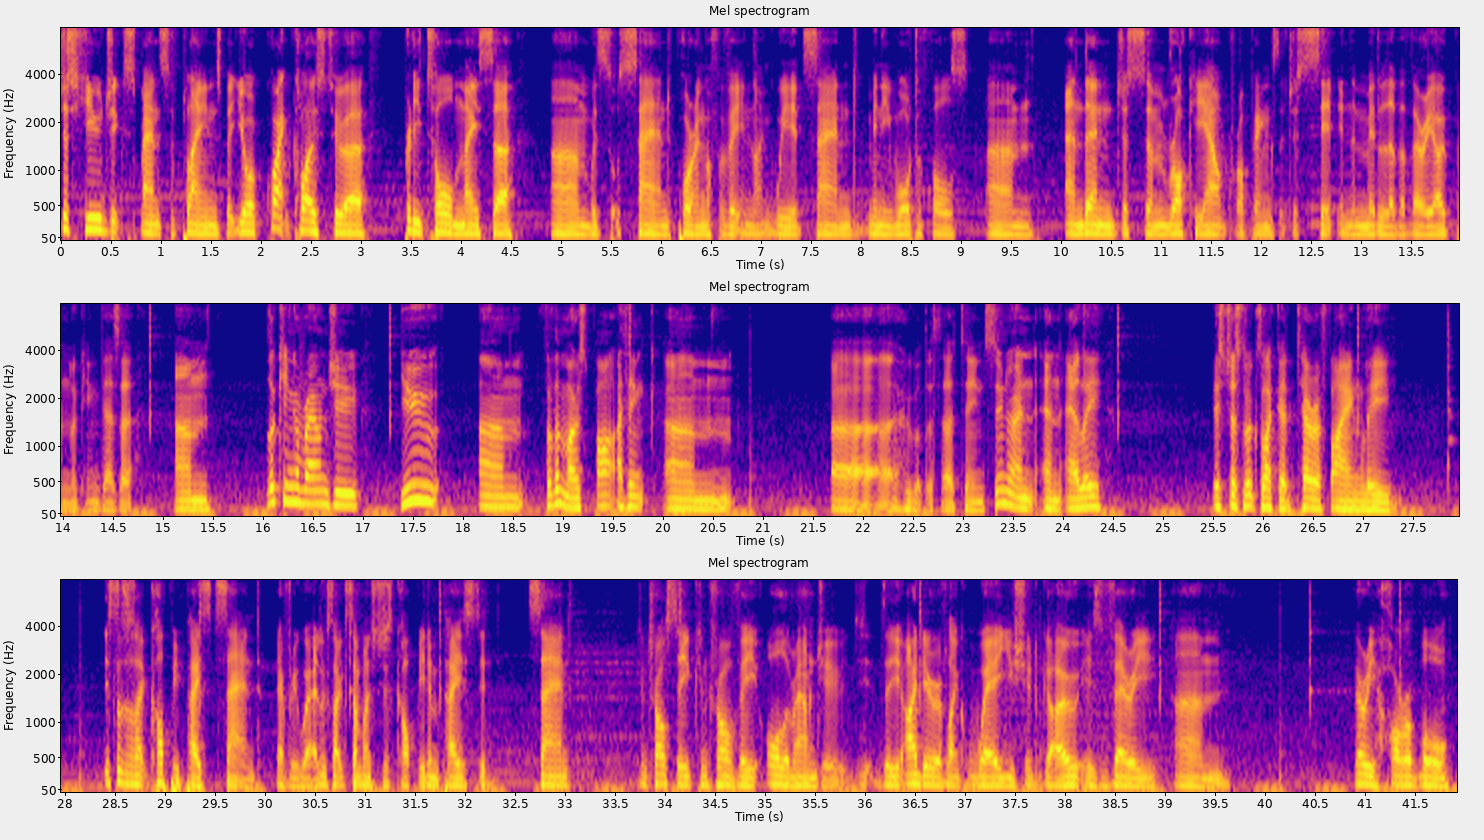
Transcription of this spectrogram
just huge expanse of plains, but you're quite close to a pretty tall mesa um, with sort of sand pouring off of it in like weird sand mini waterfalls. Um, and then just some rocky outcroppings that just sit in the middle of a very open looking desert. Um, looking around you, you, um, for the most part, I think, um, uh, who got the 13? Suna and, and Ellie. This just looks like a terrifyingly. This looks like copy paste sand everywhere. It looks like someone's just copied and pasted sand. Control C, Control V, all around you. The idea of like where you should go is very, um, very horrible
